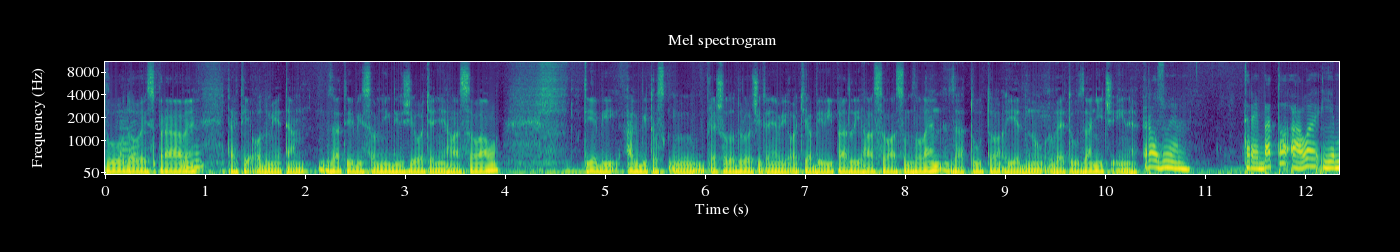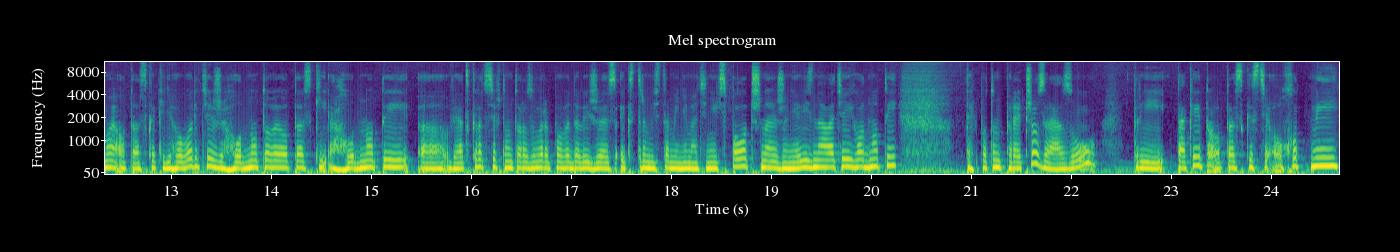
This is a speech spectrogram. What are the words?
dôvodovej správe, mm-hmm. tak tie odmietam. Za tie by som nikdy v živote nehlasoval. Tie by, ak by to prešlo do druhého čítania, by odtiaľ by vypadli. Hlasoval som len za túto jednu vetu, za nič iné. Rozumiem. Treba to, ale je moja otázka. Keď hovoríte, že hodnotové otázky a hodnoty, uh, viackrát ste v tomto rozhovore povedali, že s extrémistami nemáte nič spoločné, že nevyznávate ich hodnoty, tak potom prečo zrazu pri takejto otázke ste ochotní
